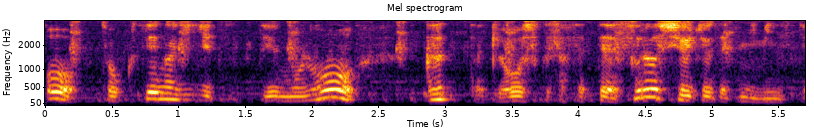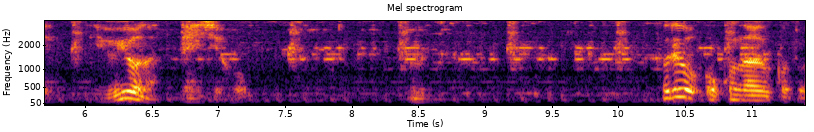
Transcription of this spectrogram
を、特定の技術っていうものをぐっと凝縮させて、それを集中的に身につけるっていうような練習法。うん、それを行うこと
